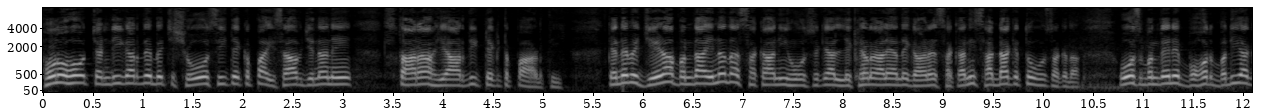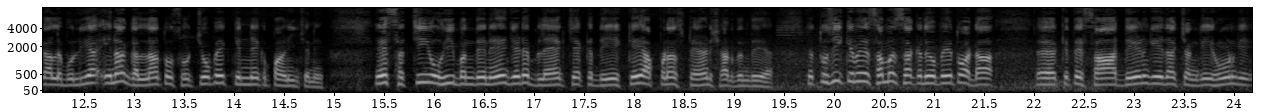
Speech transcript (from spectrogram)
ਹੁਣ ਉਹ ਚੰਡੀਗੜ੍ਹ ਦੇ ਵਿੱਚ ਸ਼ੋਅ ਸੀ ਤੇ ਇੱਕ ਭਾਈ ਸਾਹਿਬ ਜਿਨ੍ਹਾਂ ਨੇ 17000 ਦੀ ਟਿਕਟ ਪਾੜਤੀ ਕਹਿੰਦੇ ਵੀ ਜਿਹੜਾ ਬੰਦਾ ਇਹਨਾਂ ਦਾ ਸਕਾ ਨਹੀਂ ਹੋ ਸਕਿਆ, ਲਿਖਣ ਵਾਲਿਆਂ ਦੇ ਗਾਣੇ ਸਕਾ ਨਹੀਂ, ਸਾਡਾ ਕਿੱਥੋਂ ਹੋ ਸਕਦਾ? ਉਸ ਬੰਦੇ ਨੇ ਬਹੁਤ ਵਧੀਆ ਗੱਲ ਬੋਲੀ ਆ। ਇਹਨਾਂ ਗੱਲਾਂ ਤੋਂ ਸੋਚੋ ਵੀ ਕਿੰਨੇ ਕੁ ਪਾਣੀ 'ਚ ਨੇ। ਇਹ ਸੱਚੀ ਉਹੀ ਬੰਦੇ ਨੇ ਜਿਹੜੇ ਬਲੈਂਕ ਚੈੱਕ ਦੇਖ ਕੇ ਆਪਣਾ ਸਟੈਂਡ ਛੱਡ ਦਿੰਦੇ ਆ। ਤੇ ਤੁਸੀਂ ਕਿਵੇਂ ਸਮਝ ਸਕਦੇ ਹੋ ਵੀ ਤੁਹਾਡਾ ਕਿਤੇ ਸਾਥ ਦੇਣਗੇ ਜਾਂ ਚੰਗੇ ਹੋਣਗੇ?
